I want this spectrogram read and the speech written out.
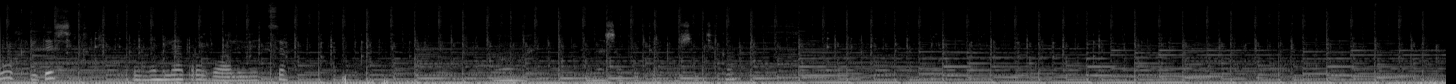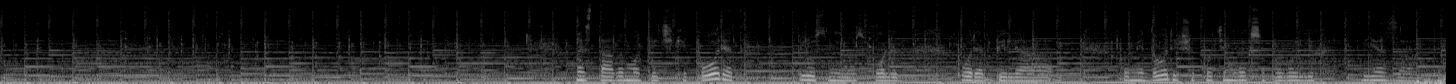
Ух, ідеш, земля провалюється. Ми ставимо тички поряд, плюс-мінус поряд, біля помідорів, щоб потім легше було їх в'язати.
